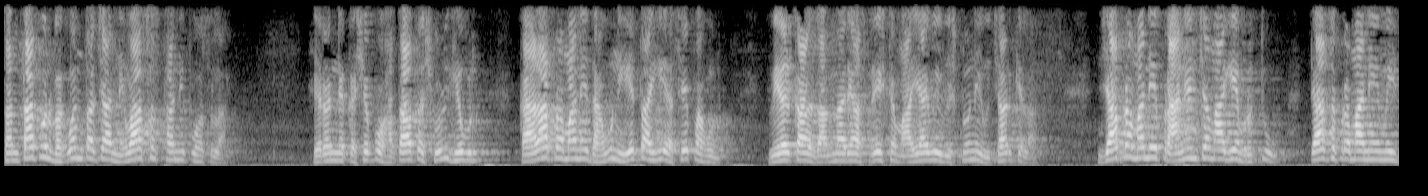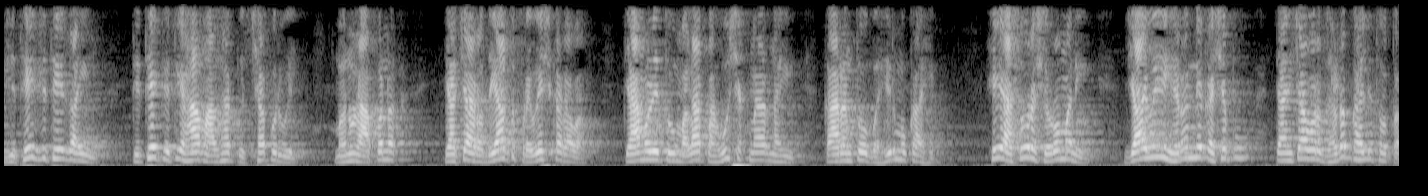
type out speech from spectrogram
संतापून भगवंताच्या निवासस्थानी पोहोचला. हिरण्य कशपू हातात शूळ घेऊन काळाप्रमाणे धावून येत आहे असे पाहून वेळकाळ जाणणाऱ्या श्रेष्ठ मायावी विष्णूने विचार केला ज्याप्रमाणे प्राण्यांच्या मागे मृत्यू त्याचप्रमाणे मी जिथे जिथे जाईन तिथे तिथे हा माझा पिच्छा पुरवेल. म्हणून आपण याच्या हृदयात प्रवेश करावा. त्यामुळे तू मला पाहू शकणार नाही कारण तो बहिर्मुख आहे. हे असुर शिरोमणी ज्यावेळी हिरण्यकशपू त्यांच्यावर झडप घालीत होता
